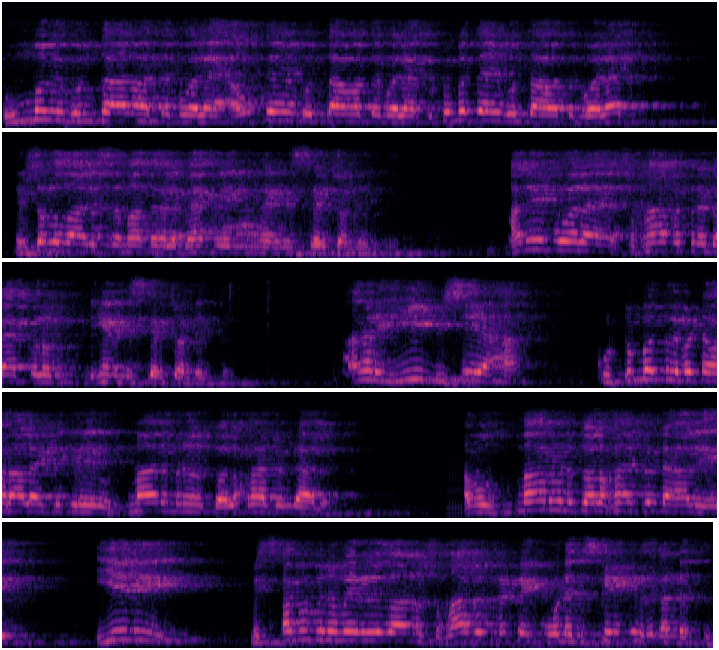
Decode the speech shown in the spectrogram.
ഉമ്മക്ക് ഗുന്താവാത്ത പോലെ ഔത്തന് ഗുന്താവാത്ത പോലെ കുടുംബത്തിന് ഗുന്താവാത്ത പോലെ നിസമുല്ലാസ്ലമാത്തകളെ ബാക്കിൽ ഇങ്ങനെ നിസ്കരിച്ചുകൊണ്ടിരിക്കും അതേപോലെ സുഹാബത്തിന്റെ ബാക്കിലും ഇങ്ങനെ നിസ്കരിച്ചുകൊണ്ടിരിക്കും അങ്ങനെ ഈ വിഷയ കുടുംബത്തിൽപ്പെട്ട ഒരാളായിട്ട് ഉസ്മാനുമിന് തൊലഹാറ്റുള്ള ആള് അപ്പൊ ഉസ്മാനുമിന് തൊലഹാറ്റുള്ള ഇയൽ മിസ്ഹബിനുമേലാണ് സുഹാബത്തിനിട്ട് കൂടെ നിസ്കരിക്കുന്നത് കണ്ടെത്തി.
